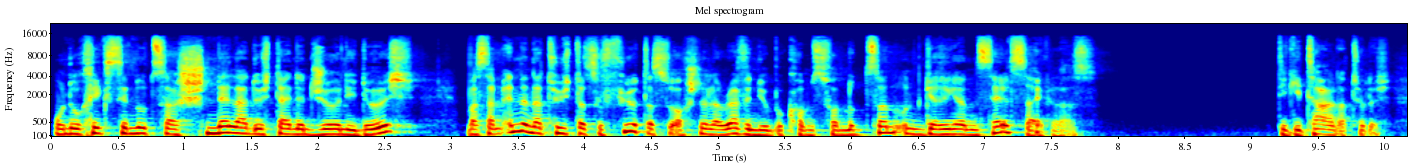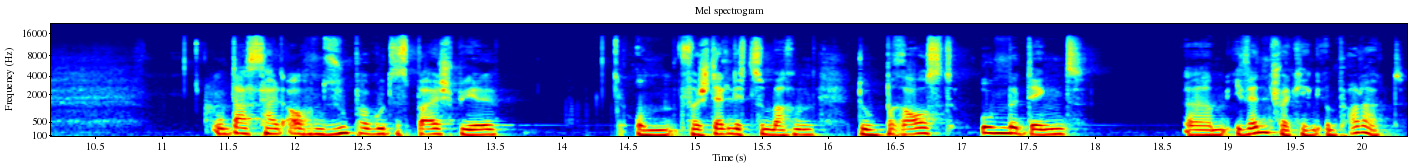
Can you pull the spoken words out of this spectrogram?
Und du kriegst den Nutzer schneller durch deine Journey durch, was am Ende natürlich dazu führt, dass du auch schneller Revenue bekommst von Nutzern und geringeren Sales Cycle hast. Digital natürlich. Und das ist halt auch ein super gutes Beispiel, um verständlich zu machen, du brauchst unbedingt ähm, Event-Tracking im Product.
